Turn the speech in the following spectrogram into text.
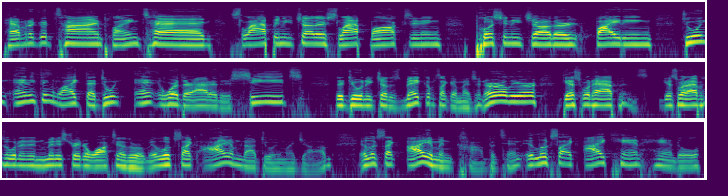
having a good time, playing tag, slapping each other, slap boxing, pushing each other, fighting, doing anything like that, doing any, where they're out of their seats, they're doing each other's makeups, like I mentioned earlier. Guess what happens? Guess what happens when an administrator walks into the room? It looks like I am not doing my job. It looks like I am incompetent. It looks like I can't handle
